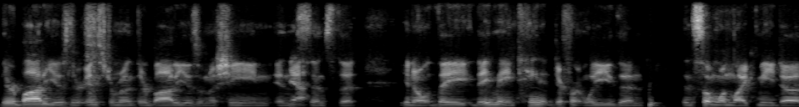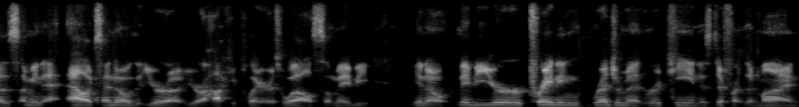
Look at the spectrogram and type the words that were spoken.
their body is their instrument. Their body is a machine in yeah. the sense that you know they they maintain it differently than than someone like me does. I mean, Alex, I know that you're a you're a hockey player as well, so maybe you know maybe your training regiment routine is different than mine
